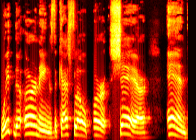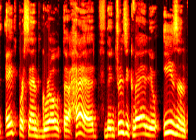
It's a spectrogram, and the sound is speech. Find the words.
with the earnings, the cash flow per share, and 8% growth ahead, the intrinsic value isn't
